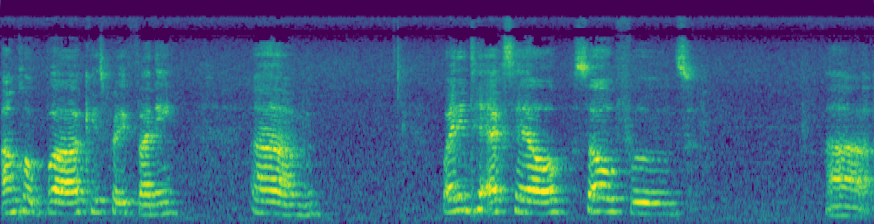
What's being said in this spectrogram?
Uncle Buck, he's pretty funny. Um, Waiting to Exhale, Soul Foods, uh,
